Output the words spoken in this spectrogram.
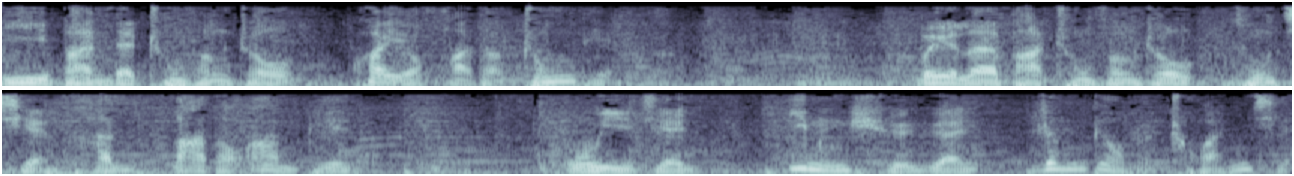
一般的冲锋舟快要划到终点了，为了把冲锋舟从浅滩拉到岸边，无意间一名学员扔掉了船桨。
